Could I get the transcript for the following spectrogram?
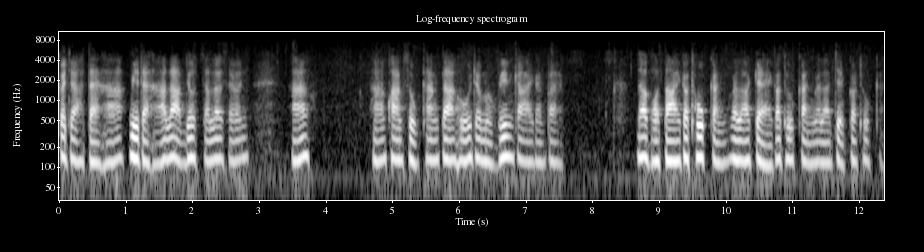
ก็จะแต่หามีแต่หาลาบยศสรรเสริญหาหาความสุขทางตาหูจมูกลิ้นกายกันไป แล้วพอตายก็ทุกข์กัน เวลาแก่ก็ทุกข์กัน เวลาเจ็บก็ทุกข์กัน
